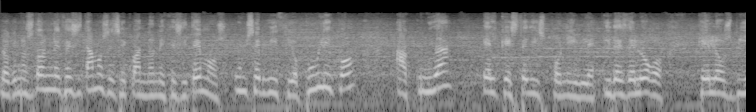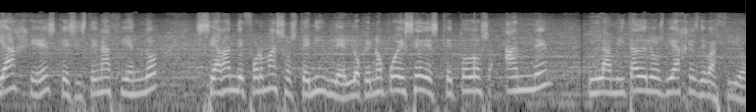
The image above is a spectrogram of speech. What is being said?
Lo que nosotros necesitamos es que cuando necesitemos un servicio público, acuda el que esté disponible. Y desde luego que los viajes que se estén haciendo se hagan de forma sostenible. Lo que no puede ser es que todos anden la mitad de los viajes de vacío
